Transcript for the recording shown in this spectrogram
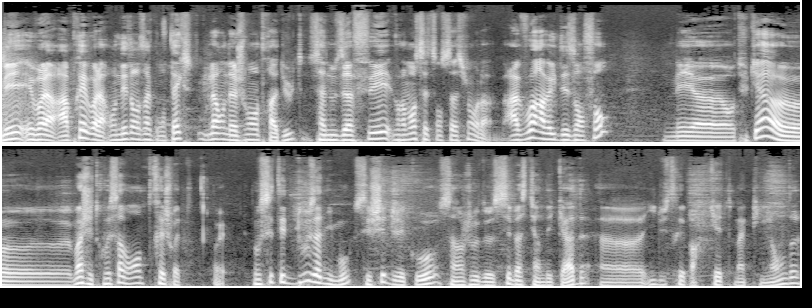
Mais voilà. Après, voilà, on est dans un contexte où là, on a joué entre adultes. Ça nous a fait vraiment cette sensation, voilà, à voir avec des enfants. Mais euh, en tout cas, euh, moi, j'ai trouvé ça vraiment très chouette. Ouais. Donc c'était 12 animaux, c'est chez Jeco, c'est un jeu de Sébastien Decade, euh, illustré par Kate McLeland,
